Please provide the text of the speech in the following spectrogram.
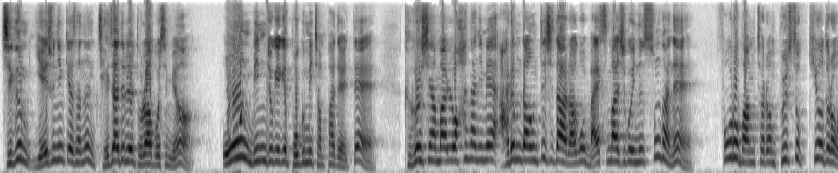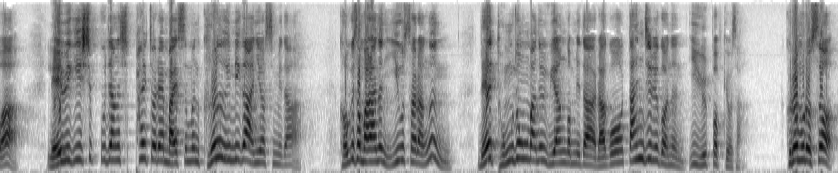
지금 예수님께서는 제자들을 돌아보시며 온 민족에게 복음이 전파될 때 그것이야말로 하나님의 아름다운 뜻이다라고 말씀하시고 있는 순간에 포로밤처럼 불쑥 튀어들어와 레위기 19장 18절의 말씀은 그런 의미가 아니었습니다. 거기서 말하는 이웃사랑은 내 동족만을 위한 겁니다. 라고 딴지를 거는 이 율법 교사. 그럼으로써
